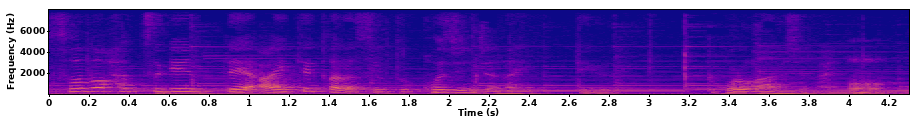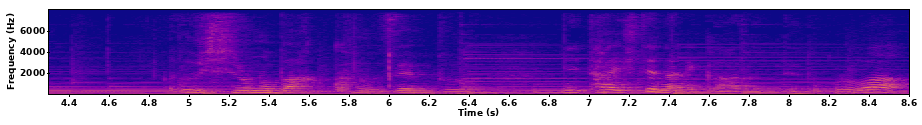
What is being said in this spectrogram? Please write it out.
その発言って相手からすると個人じゃないっていう。ところがあるじゃない。うん。後ろのバックの全部に対して何かあるっていうところは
